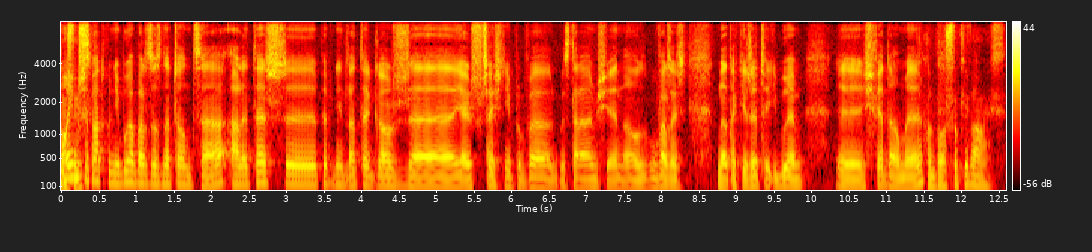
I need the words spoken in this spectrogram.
różnica. przypadku nie była bardzo znacząca, ale też y, pewnie dlatego, że ja już wcześniej próbowałem, starałem się no, uważać na takie rzeczy i byłem y, świadomy. Albo oszukiwałeś?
